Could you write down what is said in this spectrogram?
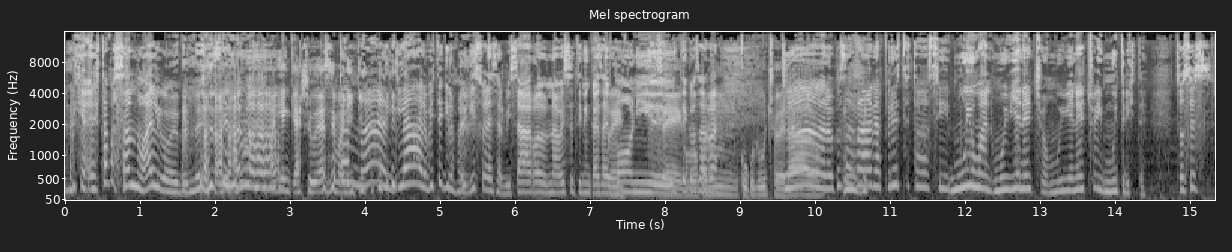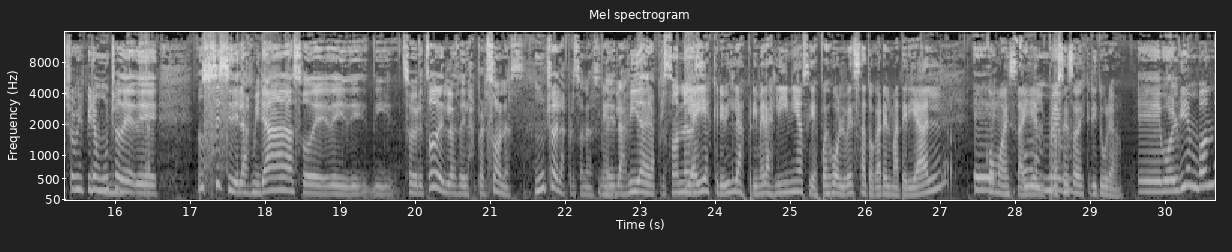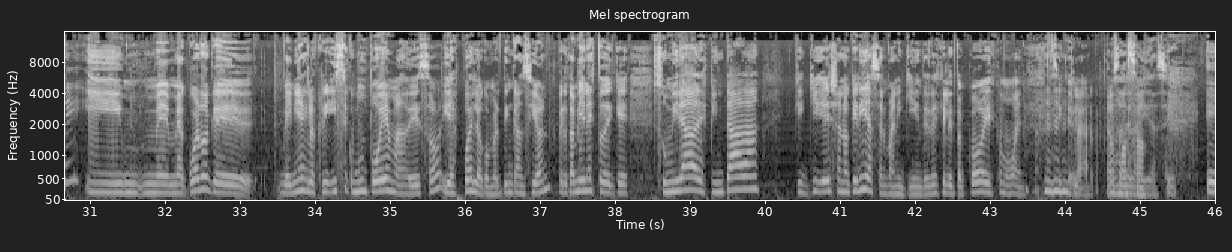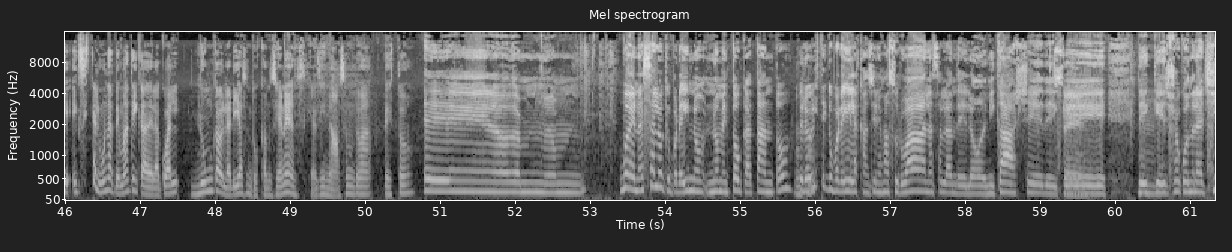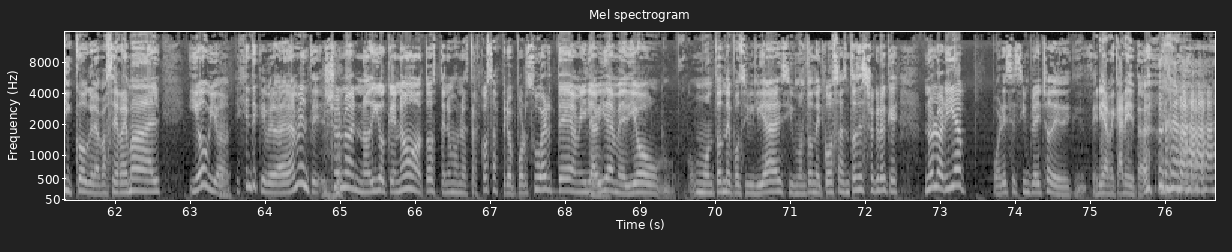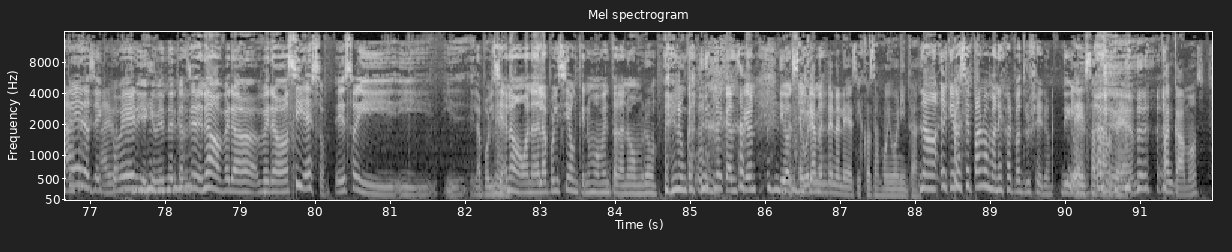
Dije, le está pasando algo, ¿entendés? Alguien que ayude a ese Está maniquí. mal, claro. Viste que los maniquíes suelen ser bizarros, una vez tienen cabeza de Sí. pony, de, Sí, viste, como cosas raras. un cucurucho de lado. Claro, cosas raras, pero este estaba así, muy humano, muy bien hecho, muy bien hecho y muy triste. Entonces yo me inspiro Mm, mucho de, de- no sé si de las miradas o de, de- de- de- sobre todo de las de las personas, mucho de las personas, Bien. de las vidas de las personas. Y ahí escribís las primeras líneas y después volvés a tocar el material. Eh, ¿Cómo es ahí ¿cómo el me- proceso de escritura? Eh, volví en Bondi y me, me acuerdo que venía y lo escribí, hice como un poema de eso y después lo convertí en canción, pero también esto de que su mirada despintada, que, que ella no quería ser maniquí, ¿entendés? Que le tocó y es como, bueno, así que Claro, cosas de la hermoso. vida, sí. Eh, ¿Existe alguna temática de la cual nunca hablarías en tus canciones? Que decís, no, hacer un tema de esto. Eh, mm, bueno, es algo que por ahí no, no me toca tanto, pero viste que por ahí las canciones más urbanas hablan de lo de mi calle, de Sí. que de que yo cuando era chico que la pasé re mal. Y obvio, hay gente que verdaderamente, yo no, no digo que no, todos tenemos nuestras cosas, pero por suerte a mí la vida me dio un, un montón de posibilidades y un montón de cosas. Entonces yo creo que no lo haría por ese simple hecho de, que sería recareta. pero si hay que comer y hay que vender canciones. No, pero, pero sí, eso. Eso y, y- y de la policía. Bien. No, bueno, de la policía, aunque en un momento la nombro en un en una canción. Digo, Seguramente no le decís cosas muy bonitas. No, el que no hace palma maneja el patrullero. Digo. Esa parte, bancamos.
